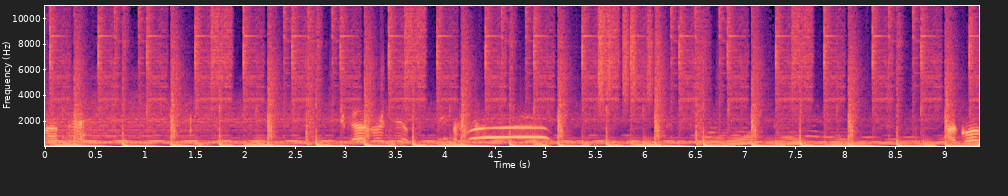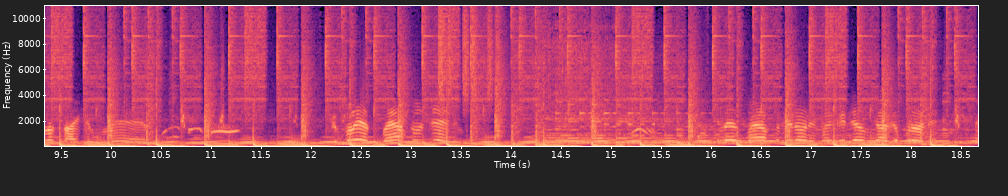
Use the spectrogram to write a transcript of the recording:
fain arată! Ia roget! Acolo stai gârbuleț! Gârbuleț, băiatul geniu! Gârbuleț, băiatul minune, mă gândesc ca căprune!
